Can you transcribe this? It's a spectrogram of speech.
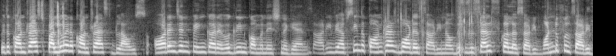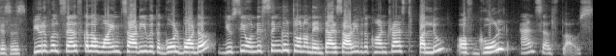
with a contrast pallu and a contrast blouse. Orange and pink are evergreen combination again. Sari, we have seen the contrast bordered sari. Now this is a self color sari. Wonderful sari this is. Beautiful self color wine sari with a gold border. You see only single tone on the entire sari with a contrast pallu of gold and self blouse.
